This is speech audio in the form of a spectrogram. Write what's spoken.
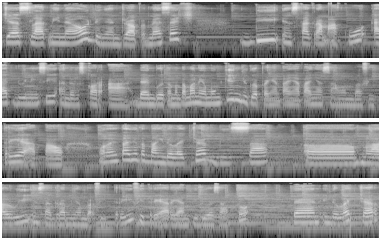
Just let me know dengan drop a message di Instagram aku at underscore a dan buat teman-teman yang mungkin juga pengen tanya-tanya sama Mbak Fitri atau mau tanya-tanya tentang Indo Lecture bisa uh, melalui Instagramnya Mbak Fitri, Fitri Arianti 21 dan Indo Lecture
